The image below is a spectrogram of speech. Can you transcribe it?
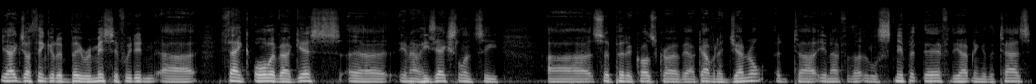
Yags, I think it would be remiss if we didn't uh, thank all of our guests. Uh, you know, His Excellency uh, Sir Peter Cosgrove, our Governor General, at, uh, you know, for the little snippet there for the opening of the TAS.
